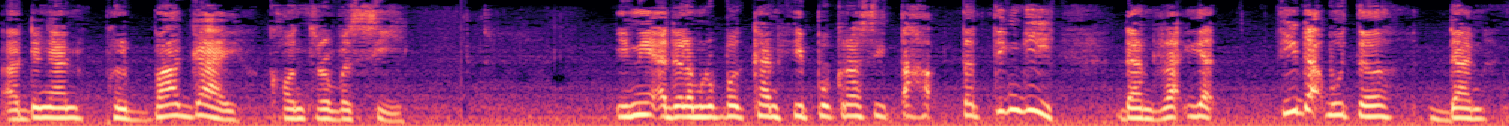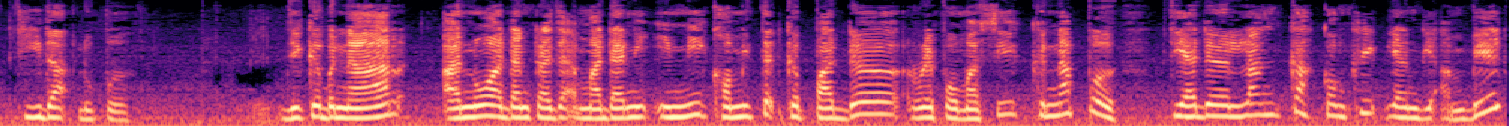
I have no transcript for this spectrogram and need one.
uh, dengan pelbagai kontroversi. Ini adalah merupakan hipokrasi tahap tertinggi dan rakyat tidak buta dan tidak lupa. Jika benar Anwar dan Kerajaan Madani ini komited kepada reformasi, kenapa tiada langkah konkret yang diambil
